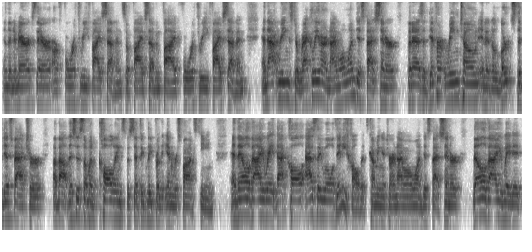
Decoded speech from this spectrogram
and the numerics there are 4357, so 575 4357. And that rings directly in our 911 dispatch center, but it has a different ringtone and it alerts the dispatcher about this is someone calling specifically for the in response team. And they'll evaluate that call as they will with any call that's coming into our 911 dispatch center. They'll evaluate it.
